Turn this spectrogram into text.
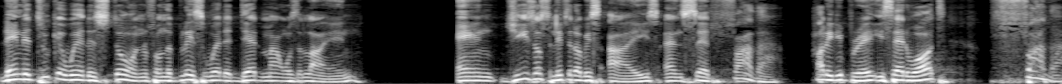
Then they took away the stone from the place where the dead man was lying. And Jesus lifted up his eyes and said, Father. How did he pray? He said, What? Father.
